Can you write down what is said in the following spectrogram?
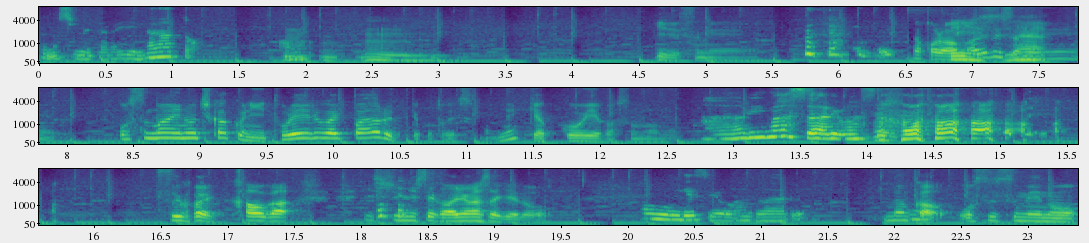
楽しめたらいいなと思って。うんうんうん。うんいいですね。だからあいいれでね。ですすね。お住まいの近くにトレイルがいっぱいあるってことですもんね。逆を言えばその。ありますあります。すごい。顔が一瞬にして変わりましたけど。そうなんですよ。あるある。なんかおすすめの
